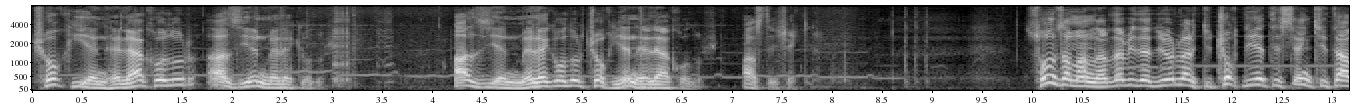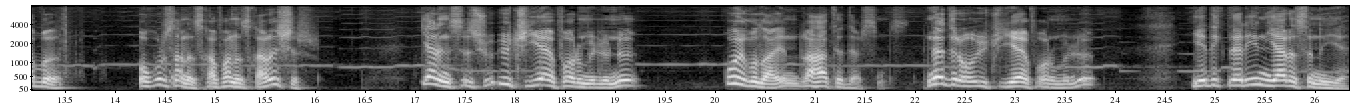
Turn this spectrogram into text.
Çok yiyen helak olur, az yiyen melek olur. Az yiyen melek olur, çok yiyen helak olur. Asli şekli. Son zamanlarda bir de diyorlar ki çok diyetisyen kitabı okursanız kafanız karışır. Gelin siz şu 3Y formülünü Uygulayın, rahat edersiniz. Nedir o 3Y formülü? Yediklerin yarısını ye.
